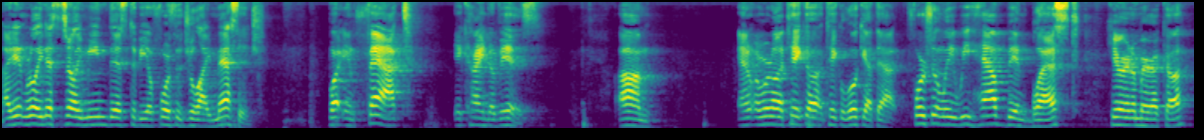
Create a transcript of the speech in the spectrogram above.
I didn't really necessarily mean this to be a 4th of July message, but in fact, it kind of is. Um, and we're going to take a, take a look at that. Fortunately, we have been blessed here in America.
